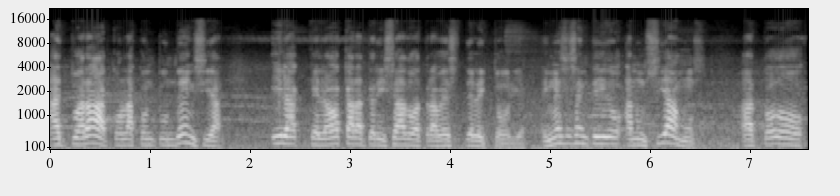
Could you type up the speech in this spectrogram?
actuará con la contundencia y la que lo ha caracterizado a través de la historia. En ese sentido, anunciamos a todo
